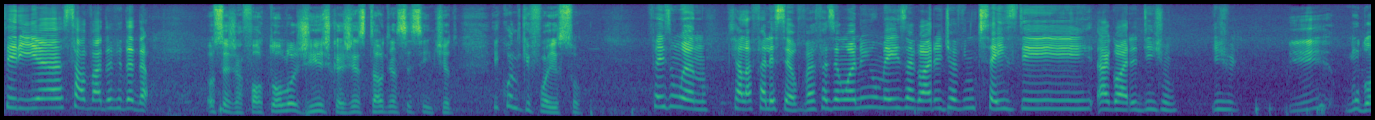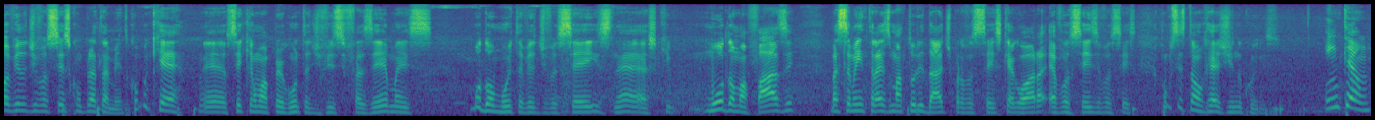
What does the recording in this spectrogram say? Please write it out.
teria salvado a vida dela. Ou seja, faltou logística, gestão nesse sentido. E quando que foi isso? Fez um ano que ela faleceu. Vai fazer um ano e um mês agora, dia 26 de agora de junho. De julho. E mudou a vida de vocês completamente. Como que é? é? Eu sei que é uma pergunta difícil de fazer, mas mudou muito a vida de vocês, né? Acho que muda uma fase, mas também traz maturidade para vocês, que agora é vocês e vocês. Como vocês estão reagindo com isso? Então,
